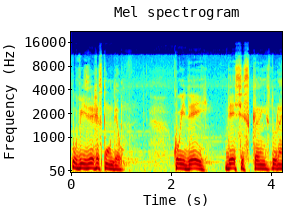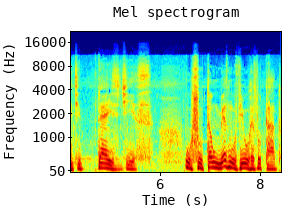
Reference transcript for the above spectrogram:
O vizir respondeu: Cuidei desses cães durante dez dias. O sultão mesmo viu o resultado.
